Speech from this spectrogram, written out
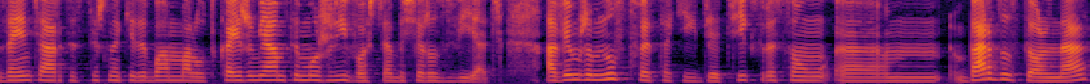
zajęcia artystyczne, kiedy byłam malutka i że miałam tę możliwość, aby się rozwijać. A wiem, że mnóstwo jest takich dzieci, które są um, bardzo zdolne,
